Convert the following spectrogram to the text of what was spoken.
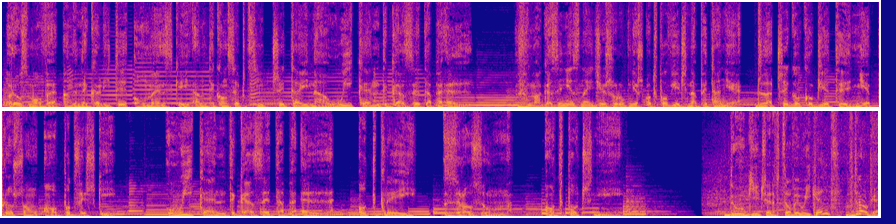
Rozmowę Anny Kality o męskiej antykoncepcji czytaj na weekendgazeta.pl. W magazynie znajdziesz również odpowiedź na pytanie, dlaczego kobiety nie proszą o podwyżki. Długi czerwcowy weekend? W drogę!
